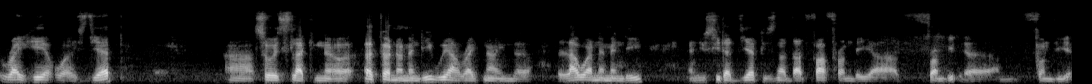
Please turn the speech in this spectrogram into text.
right here where is Dieppe. Uh, so it's like in uh, upper Normandy. We are right now in the lower Normandy, and you see that Dieppe is not that far from the uh, from the um, from the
